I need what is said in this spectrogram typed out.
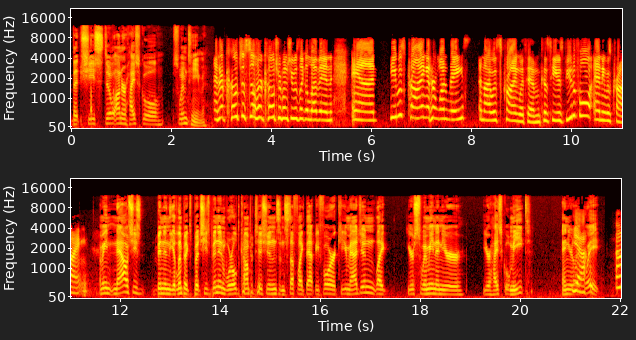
that she's still on her high school swim team. And her coach is still her coach from when she was like 11. And he was crying at her one race, and I was crying with him because he was beautiful and he was crying. I mean, now she's been in the Olympics, but she's been in world competitions and stuff like that before. Can you imagine, like, you're swimming in your your high school meet, and you're Yeah. like, wait, Um,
